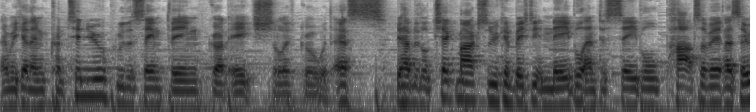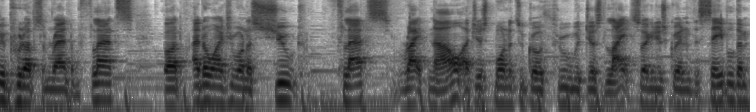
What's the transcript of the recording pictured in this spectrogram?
and we can then continue do the same thing got H so let's go with S you have little check marks so you can basically enable and disable parts of it let's say we put up some random flats but I don't actually want to shoot flats right now. I just wanted to go through with just light so I can just go in and disable them.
